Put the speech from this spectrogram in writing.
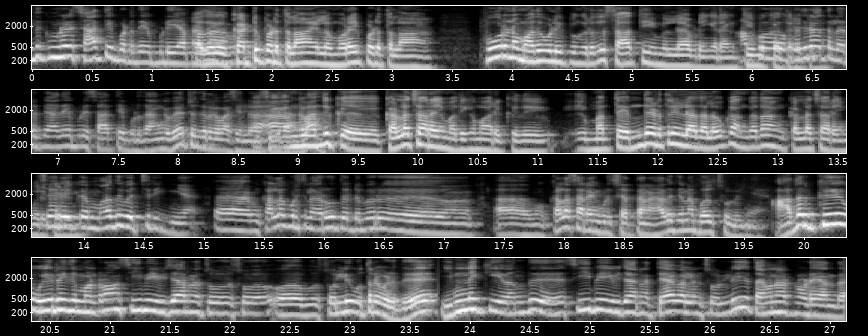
இதுக்கு முன்னாடி சாத்தியப்பட்டது எப்படி? அது அப்போ கட்டுப்படுத்தலாம் இல்லை முறைப்படுத்தலாம். பூரண மது ஒழிப்புங்கிறது சாத்தியம் இல்லை அப்படிங்கிறாங்க அப்போ திமுக குஜராத்தில் இருக்கு அது எப்படி சாத்தியப்படுது? அங்கே வேற்றுக்கிரகவாசிகள் அங்க? வந்து கள்ளச்சாராயம் அதிகமா இருக்குது. மத்த எந்த இடத்துலயும் இல்லாத அளவுக்கு அங்கதான் கள்ளச்சாராயம் சரி இருக்கு மது வச்சிருக்கீங்க. கள்ளக்குறிச்சியில் அறுபத்தெட்டு பேர் கள்ளசாராயம் குடிச்சு செத்தானே அதுக்கு என்ன பதில் சொல்லுவீங்க? அதற்கு உயர்நீதிமன்றம் சிபிஐ விசாரணை சொல்லி உத்தரவிடுது. இன்னைக்கு வந்து சிபிஐ விசாரணை தேவையில்லைன்னு சொல்லி தமிழ்நாட்டினுடைய அந்த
